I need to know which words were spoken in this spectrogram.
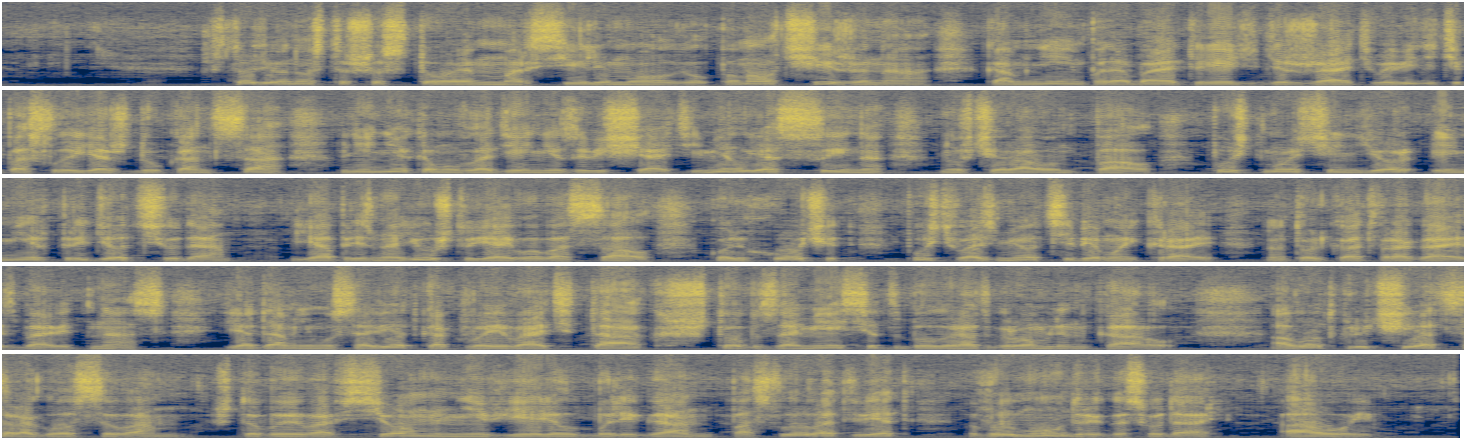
196. Марсили молвил: "Помолчи, жена, ко мне им подобает речь держать. Вы видите, послы, я жду конца. Мне некому владение завещать. Имел я сына, но вчера он пал. Пусть мой сеньор эмир придет сюда. Я признаю, что я его вассал. Коль хочет, пусть возьмет себе мой край, но только от врага избавит нас. Я дам ему совет, как воевать так, чтобы за месяц был разгромлен Карл. А вот ключи от Сарагосы вам, чтобы во всем не верил Балиган. Послы в ответ: "Вы мудрый государь". А ой,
